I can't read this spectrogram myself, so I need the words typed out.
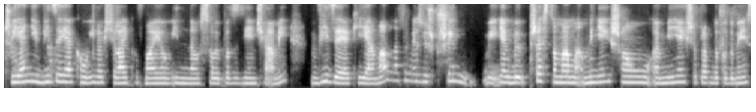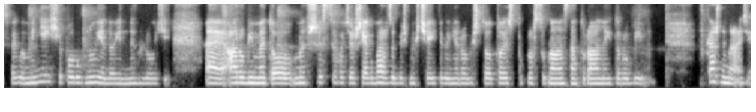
czyli ja nie widzę, jaką ilość lajków mają inne osoby pod zdjęciami, widzę, jaki ja mam, natomiast już przy, jakby przez to mam mniejszą, mniejsze prawdopodobieństwo, jakby mniej się porównuje do innych ludzi, e, a robimy to my wszyscy, chociaż jak bardzo byśmy chcieli tego nie robić, to, to jest po prostu dla nas nas naturalne i to robimy. W każdym razie,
